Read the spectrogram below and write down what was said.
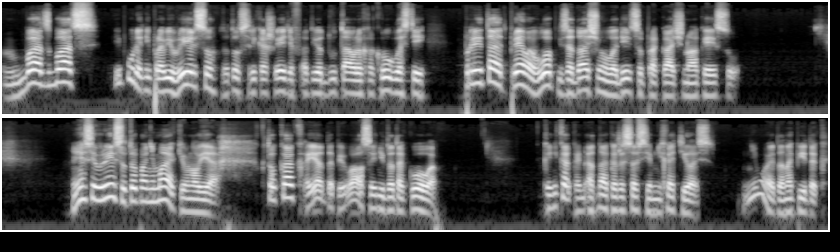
Бац-бац, и пуля, не пробив рельсу, зато срикошетив от ее двутаврых округлостей, прилетает прямо в лоб незадачному владельцу прокачанного АКСУ. Если в рельсу, то понимаю, кивнул я. Кто как, а я допивался и не до такого. Коньяка, однако же, совсем не хотелось. Не мой это напиток.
